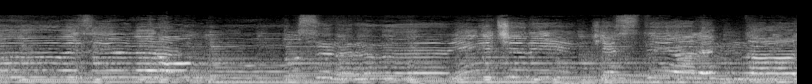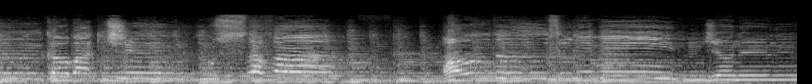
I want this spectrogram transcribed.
Vezirler oldu sınırlı Yeniçeri kesti alemdar Kabakçı Mustafa Aldı Selim'in canını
